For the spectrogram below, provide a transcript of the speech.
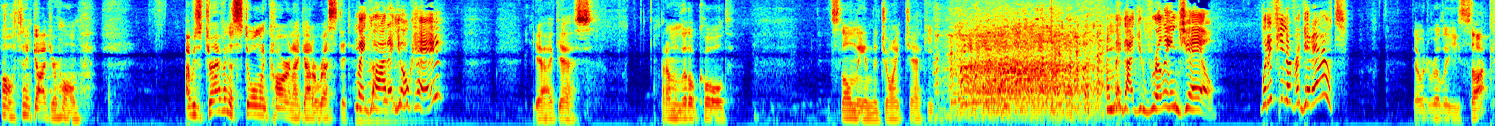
Oh, thank God you're home. I was driving a stolen car and I got arrested. Oh my god, are you okay? Yeah, I guess. But I'm a little cold. It's lonely in the joint, Jackie. Oh my god, you're really in jail. What if you never get out? That would really suck.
